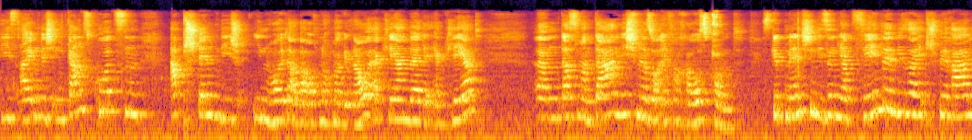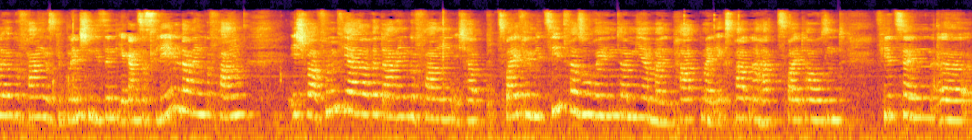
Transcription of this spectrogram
die es eigentlich in ganz kurzen Abständen, die ich Ihnen heute aber auch nochmal genauer erklären werde, erklärt, ähm, dass man da nicht mehr so einfach rauskommt. Es gibt Menschen, die sind Jahrzehnte in dieser Spirale gefangen. Es gibt Menschen, die sind ihr ganzes Leben darin gefangen. Ich war fünf Jahre darin gefangen. Ich habe zwei Femizidversuche hinter mir. Mein, mein Ex-Partner hat 2014, äh,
